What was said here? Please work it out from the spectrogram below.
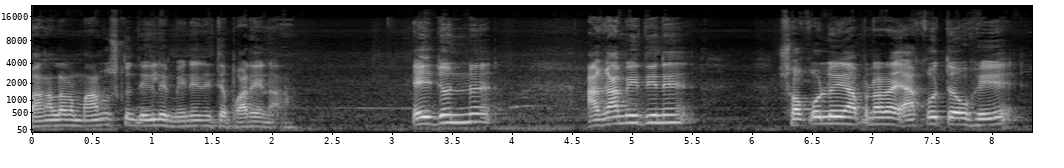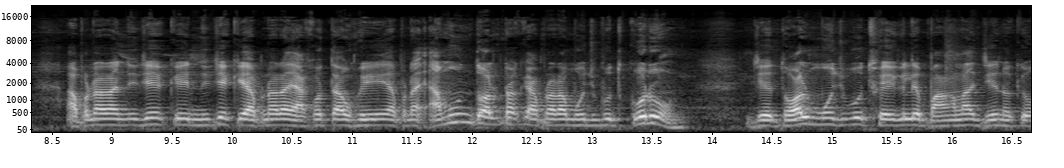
বাংলার মানুষ কিন্তু এগুলো মেনে নিতে পারে না। এই জন্যে আগামী দিনে সকলেই আপনারা একতা হয়ে, আপনারা নিজেকে নিজেকে আপনারা একতা হয়ে আপনারা এমন দলটাকে আপনারা মজবুত করুন যে দল মজবুত হয়ে গেলে বাংলা যেন কেউ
